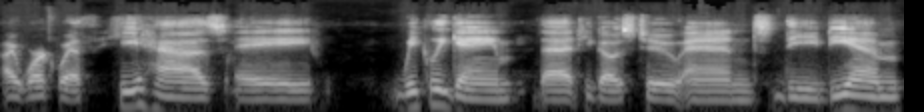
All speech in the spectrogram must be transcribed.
I work with, he has a weekly game that he goes to, and the DM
